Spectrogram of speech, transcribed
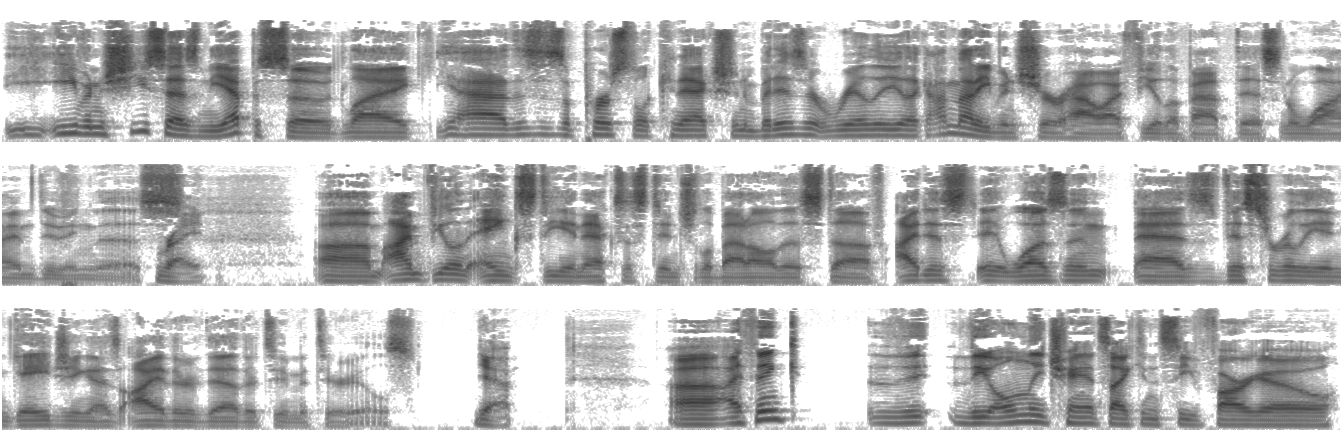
e- even she says in the episode, like, yeah, this is a personal connection, but is it really? Like, I'm not even sure how I feel about this and why I'm doing this. Right. Um, I'm feeling angsty and existential about all this stuff. I just it wasn't as viscerally engaging as either of the other two materials. Yeah. Uh, I think the the only chance I can see Fargo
